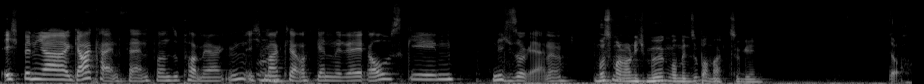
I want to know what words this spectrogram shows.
Ich bin ja gar kein Fan von Supermärkten. Hm. Ich mag ja auch generell rausgehen. Nicht so gerne. Muss man auch nicht mögen, um in den Supermarkt zu gehen. Doch.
